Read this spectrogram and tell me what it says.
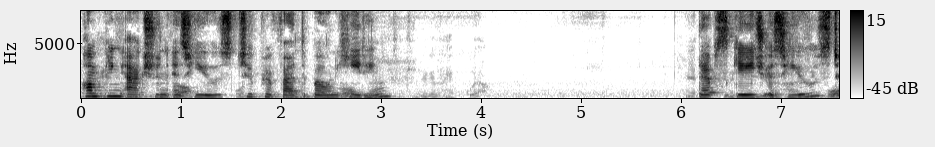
Pumping action is used to prevent bone heating. Depth gauge is used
